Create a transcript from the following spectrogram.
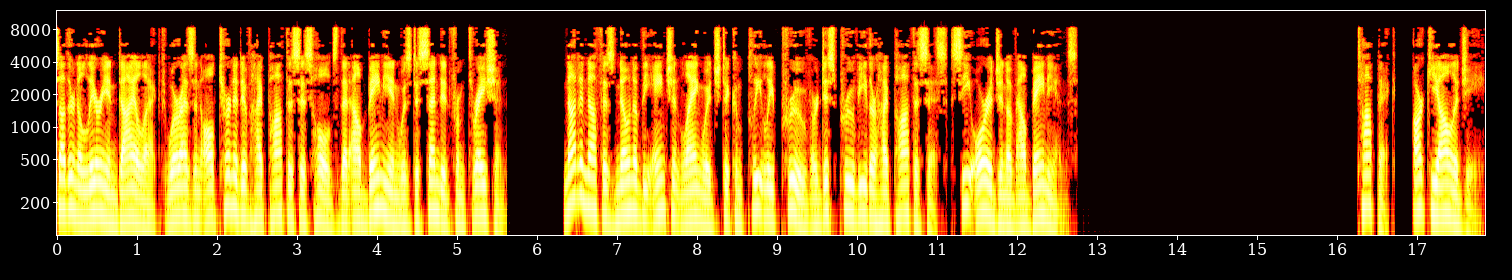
southern Illyrian dialect whereas an alternative hypothesis holds that Albanian was descended from Thracian. Not enough is known of the ancient language to completely prove or disprove either hypothesis see Origin of Albanians. Archaeology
